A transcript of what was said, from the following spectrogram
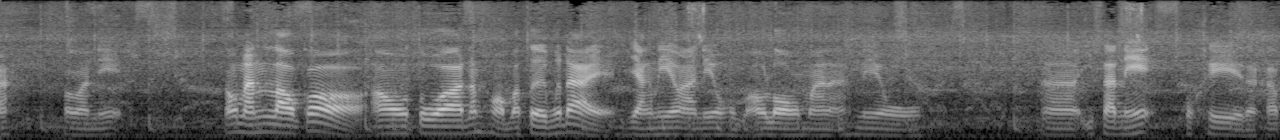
นะ ประมาณนี้ นอกนั้นเราก็เอาตัวน้ำหอมมาเติมก็ได้ อย่างเนวอะเนวผมเอาลองมานะเนวอ่าอิซาเนะโอเคนะครับ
